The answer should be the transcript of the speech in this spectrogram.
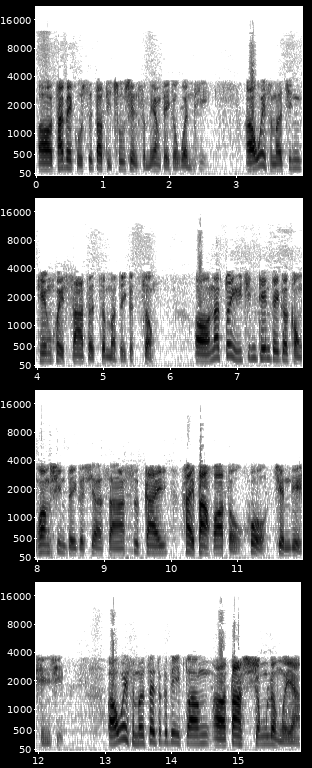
哦、台北股市到底出现什么样的一个问题？啊、为什么今天会杀的这么的一个重？哦，那对于今天的一个恐慌性的一个下杀，是该害怕花抖或见猎先行？啊、为什么在这个地方啊、大师兄认为啊，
